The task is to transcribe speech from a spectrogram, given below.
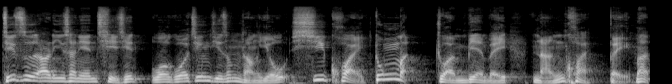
即自二零一三年迄今，我国经济增长由西快东慢转变为南快北慢。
